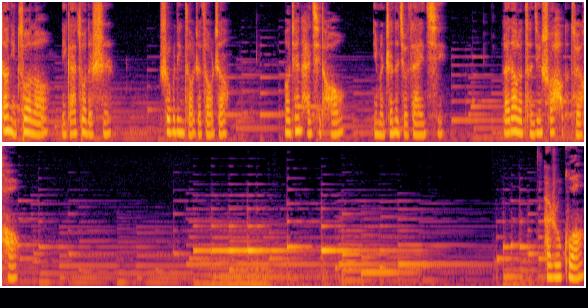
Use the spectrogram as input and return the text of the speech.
当你做了你该做的事，说不定走着走着，某天抬起头，你们真的就在一起，来到了曾经说好的最后。而如果，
